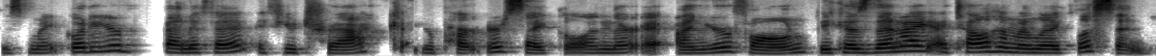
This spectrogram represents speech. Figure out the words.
this might go to your benefit if you track your partner's cycle on their on your phone, because then I, I tell him, I'm like, listen,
